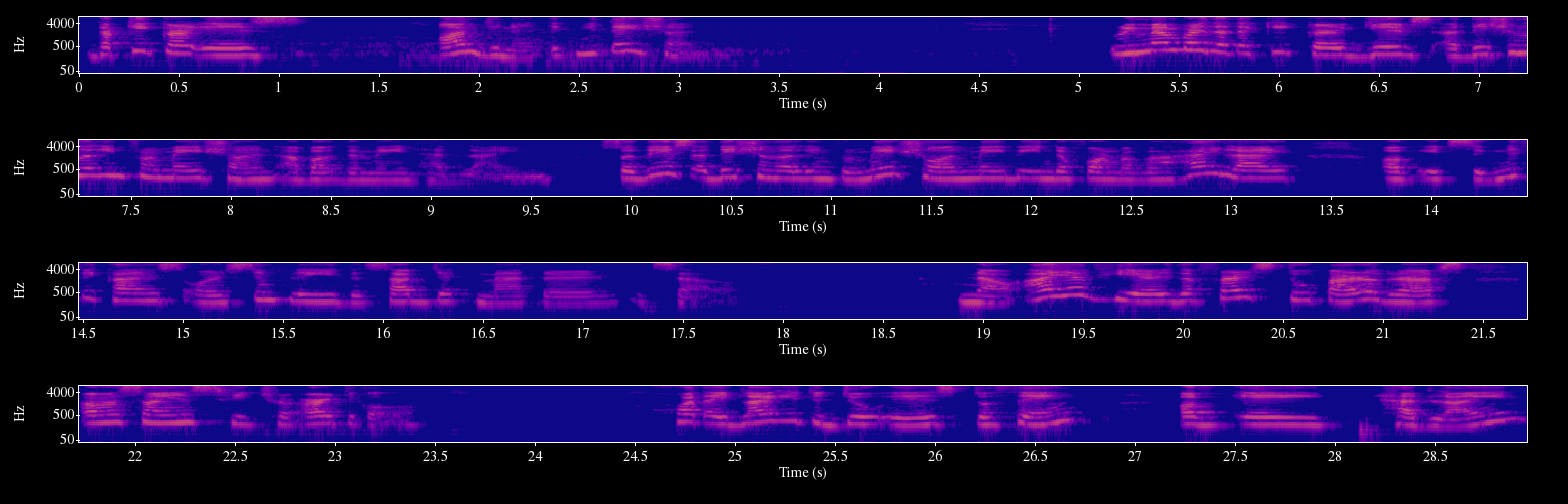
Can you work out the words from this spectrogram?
the kicker is on genetic mutation. Remember that the kicker gives additional information about the main headline. So this additional information may be in the form of a highlight of its significance or simply the subject matter itself. Now, I have here the first two paragraphs of a science feature article. What I'd like you to do is to think of a headline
